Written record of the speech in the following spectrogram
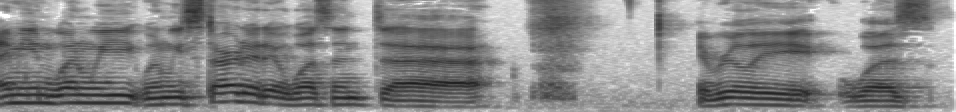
I mean, when we when we started, it wasn't. Uh, it really was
